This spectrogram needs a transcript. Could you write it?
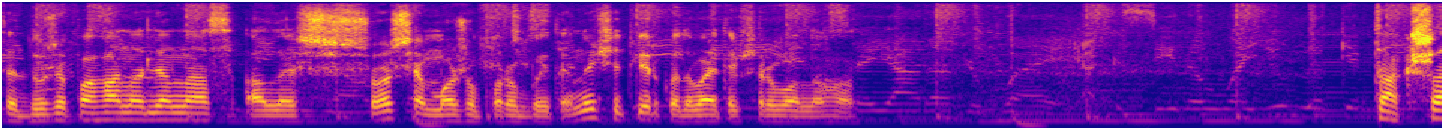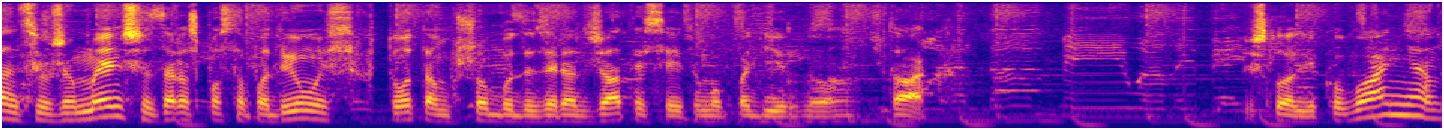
Це дуже погано для нас, але що я можу поробити? Ну, четвірку давайте в червоного. Так, шансів вже менше. Зараз просто подивимось, хто там що буде заряджатися і тому подібного. Так. Пішло лікування,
